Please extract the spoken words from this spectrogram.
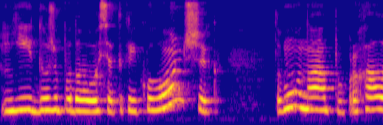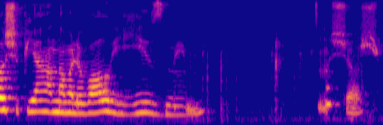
Їй дуже подобався такий колончик, тому вона попрохала, щоб я намалювала її з ним. Ну що ж.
